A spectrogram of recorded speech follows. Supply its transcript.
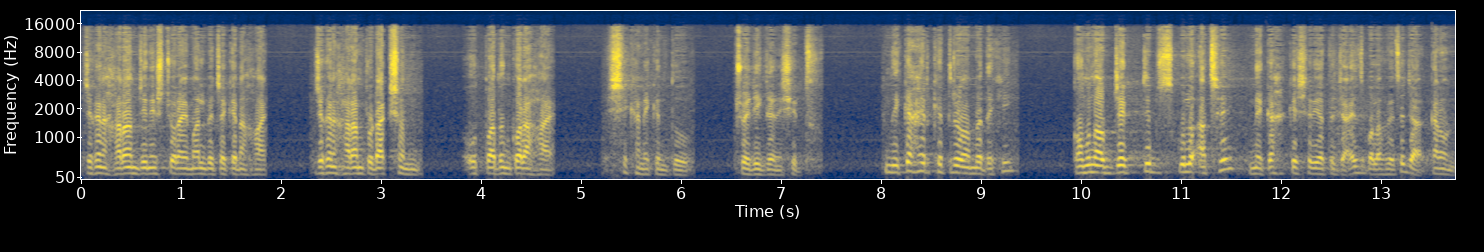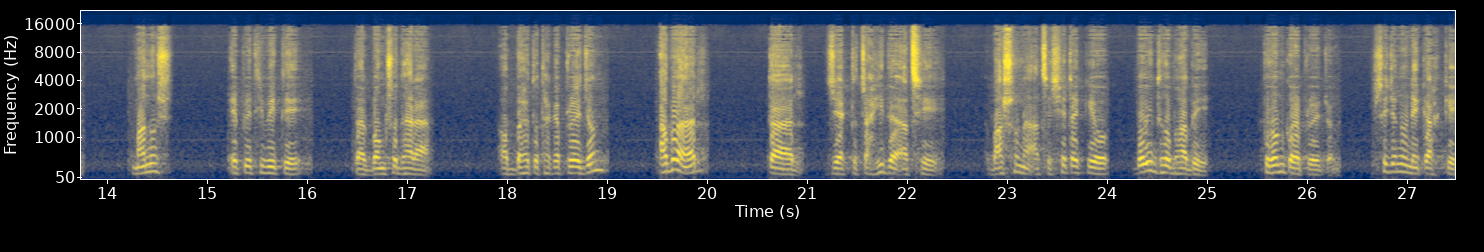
যেখানে হারাম জিনিস চোরাই মাল বেচা কেনা হয়, যেখানে হারাম প্রোডাকশন উৎপাদন করা হয়, সেখানে কিন্তু ট্রেডিংটা নিষিদ্ধ। নিকাহের ক্ষেত্রেও আমরা দেখি কমন অবজেক্টিভসগুলো আছে, নেকাহকে সেরিয়াতে জায়েজ বলা হয়েছে যা কারণ মানুষ এ পৃথিবীতে তার বংশধারা অব্যাহত থাকা প্রয়োজন আবার তার যে একটা চাহিদা আছে, বাসনা আছে, সেটাকেও বৈধভাবে পূরণ করা প্রয়োজন। সেই জন্য নেকাহকে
